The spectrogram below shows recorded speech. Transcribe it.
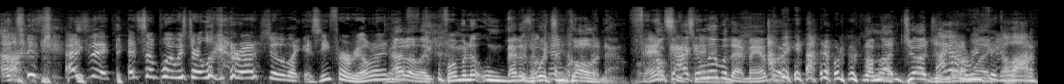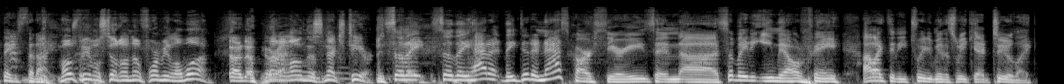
That's it. At some point, we start looking around at each other like, is he for real right now? I don't like. Formula One. That is what you call it now. Fancy okay, I can live with that, man. Look, I don't know. I'm not judging. I got to rethink like, a lot of things tonight. Most people still don't know Formula One, I know, let right. alone this next tier. So they so they had a they did a NASCAR series and uh, somebody emailed me. I like that he tweeted me this weekend too. Like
